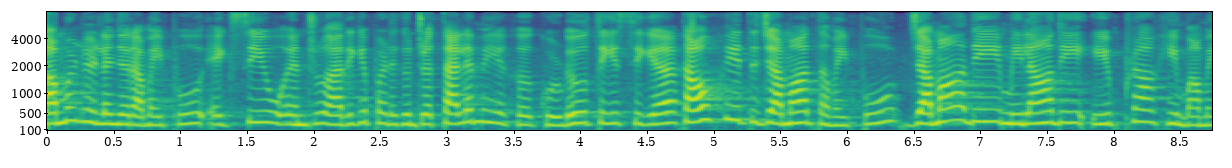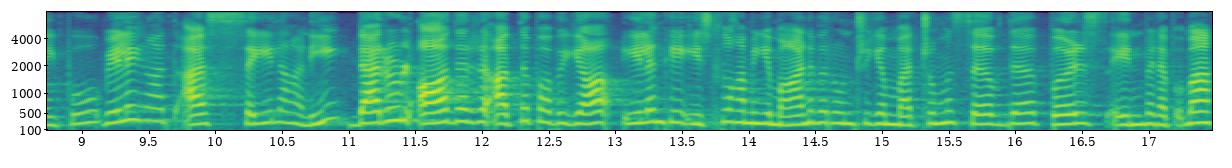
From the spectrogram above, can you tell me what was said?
தமிழ் இளைஞர் அமைப்பு எக்ஸியூ என்று அறியப்படுகின்ற தலைமையக குழு தேசிய தௌஹீத் ஜமாத் அமைப்பு ஜமாதி மிலாதி இப்ராஹிம் அமைப்பு விலையாத் அஸ் செயலானி டருள் ஆதர் அத்தபவியா இலங்கை இஸ்லாமிய மாணவர் ஒன்றியம் மற்றும் சேவ் த பேர்ல்ஸ் என்பனவும்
